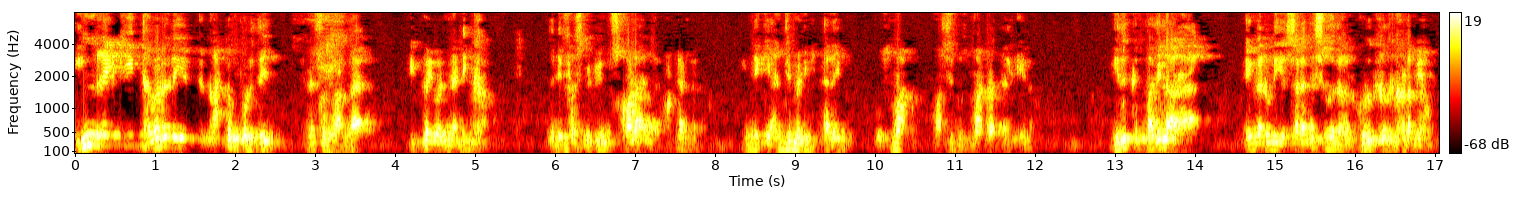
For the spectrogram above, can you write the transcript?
இன்றைக்கு தவறுகளை எடுத்து காட்டும் பொழுது என்ன சொல்றாங்க இப்ப இவன் நடிக்கான் the difference between the scholar and the contender இன்னைக்கு அஞ்சு மணிக்கு தலை உஸ்மான் மசித் உஸ்மான் கேலாம் இதுக்கு பதிலாக எங்களுடைய சலக சோதரர்கள் கொடுக்கிறது கடமையாகும்.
